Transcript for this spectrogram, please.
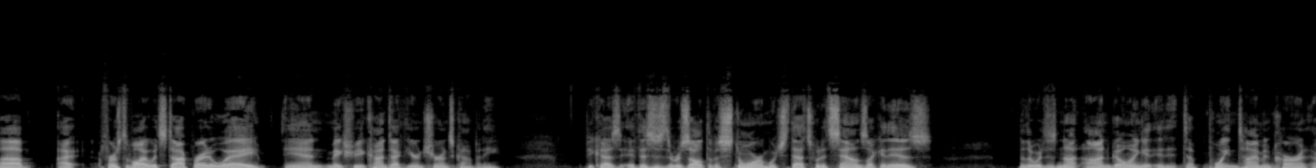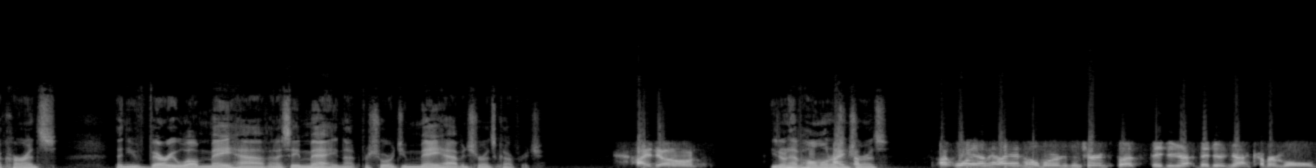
Uh, I first of all, I would stop right away and make sure you contact your insurance company because if this is the result of a storm, which that's what it sounds like it is, in other words, it's not ongoing; it, it's a point in time in current occurrence. Then you very well may have, and I say may, not for sure, but you may have insurance coverage. I don't. You don't have homeowners I- insurance? Uh, well, I have, I have homeowners insurance, but they do not they do not cover mold.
